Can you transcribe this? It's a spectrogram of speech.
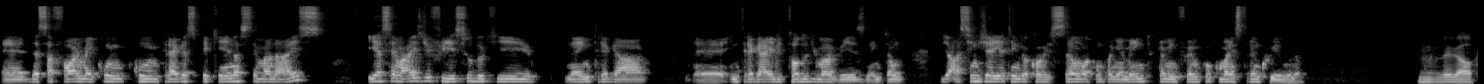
é, dessa forma, aí, com, com entregas pequenas semanais, ia ser mais difícil do que né, entregar é, entregar ele todo de uma vez, né? Então, assim já ia tendo a correção, o acompanhamento, para mim foi um pouco mais tranquilo, né? Hum, legal.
